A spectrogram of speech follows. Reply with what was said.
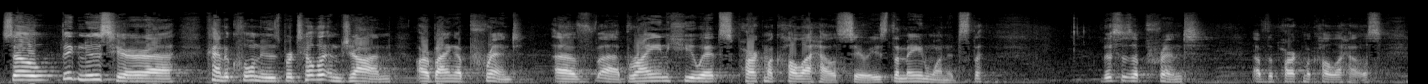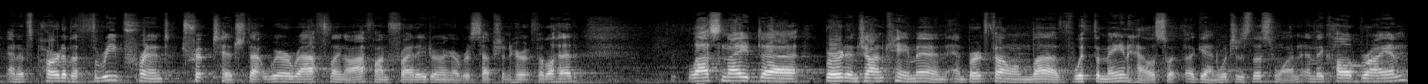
So, big news here, uh, kind of cool news. Bertilla and John are buying a print of uh, Brian Hewitt's Park McCullough House series, the main one. It's the, this is a print of the Park McCullough House, and it's part of a three print triptych that we're raffling off on Friday during our reception here at Fiddlehead. Last night, uh, Bert and John came in, and Bert fell in love with the main house, again, which is this one, and they called Brian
